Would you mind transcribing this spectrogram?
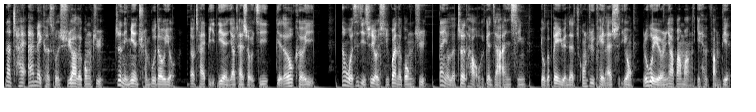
那拆 iMac 所需要的工具，这里面全部都有，要拆笔电、要拆手机也都可以。那我自己是有习惯的工具，但有了这套我会更加安心，有个备源的工具可以来使用。如果有人要帮忙，也很方便。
